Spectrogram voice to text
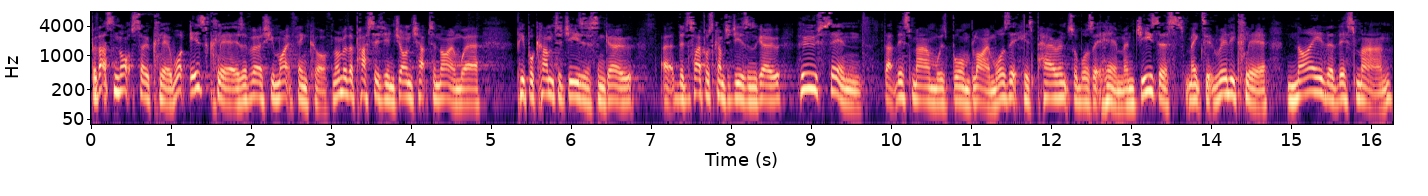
But that's not so clear. What is clear is a verse you might think of. Remember the passage in John chapter 9 where people come to Jesus and go, uh, the disciples come to Jesus and go, who sinned that this man was born blind? Was it his parents or was it him? And Jesus makes it really clear, neither this man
